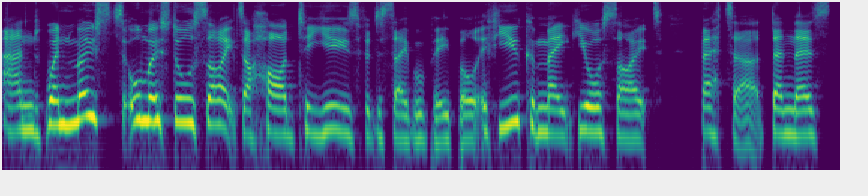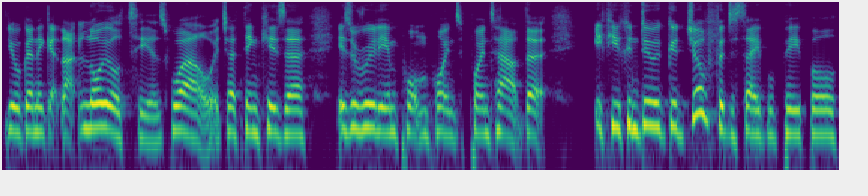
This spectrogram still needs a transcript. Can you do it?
And when most, almost all sites are hard to use for disabled people, if you can make your site better, then there's you're going to get that loyalty as well, which I think is a is a really important point to point out that if you can do a good job for disabled people,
